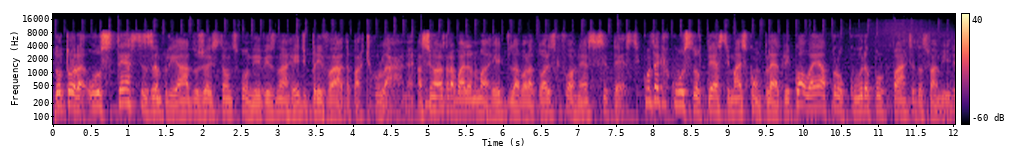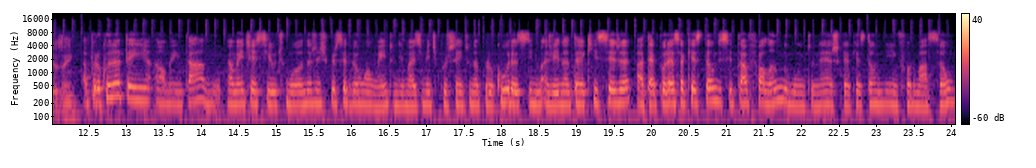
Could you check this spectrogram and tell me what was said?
Doutora, os testes ampliados já estão disponíveis na rede privada particular, né? A senhora trabalha numa rede de laboratórios que fornece esse teste. Quanto é que custa o teste mais completo e qual é a procura por parte das famílias, hein? A procura tem aumentado. Realmente, esse último ano a gente percebeu um aumento de mais de 20% na procura. Se imagina até que seja até por essa questão de se estar tá falando muito, né? Acho que a questão de informação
